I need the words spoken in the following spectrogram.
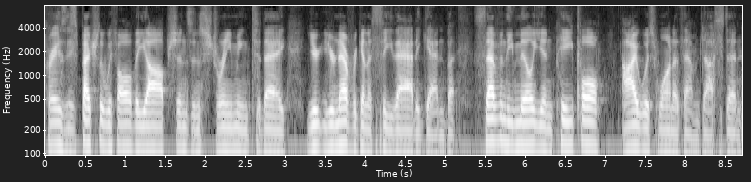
Crazy. Especially with all the options and streaming today. You're, you're never going to see that again. But 70 million people, I was one of them, Dustin,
